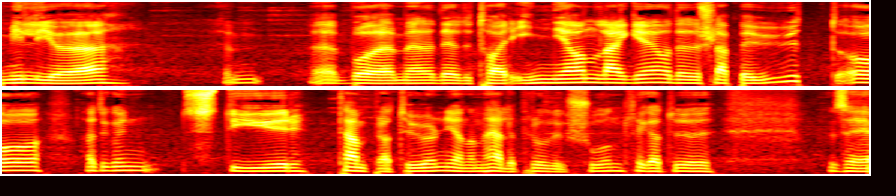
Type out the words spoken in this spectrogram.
miljøet. Eh, både med det du tar inn i anlegget og det du slipper ut, og at du kan styre temperaturen gjennom hele produksjonen, slik at du, si,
